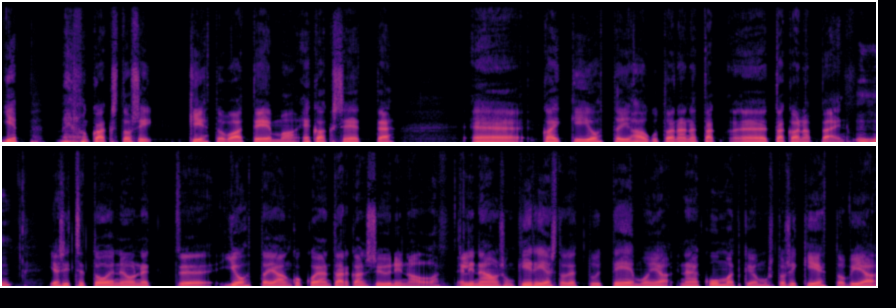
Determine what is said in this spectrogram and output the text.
Jep, meillä on kaksi tosi kiehtovaa teemaa. Ekaksi se, että ää, kaikki johtajia haukutaan aina ta- ää, takanapäin. Mm-hmm. Ja sitten se toinen on, että johtaja on koko ajan tarkan syynin alla. Eli nämä on sun kirjastotettuja teemoja, nämä kummatkin on musta tosi kiehtovia.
